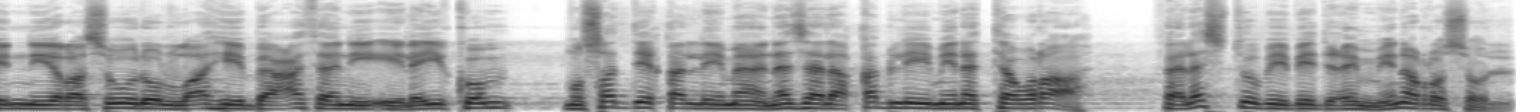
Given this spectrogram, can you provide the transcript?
إني رسول الله بعثني إليكم مصدقا لما نزل قبلي من التوراة فلست ببدع من الرسل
